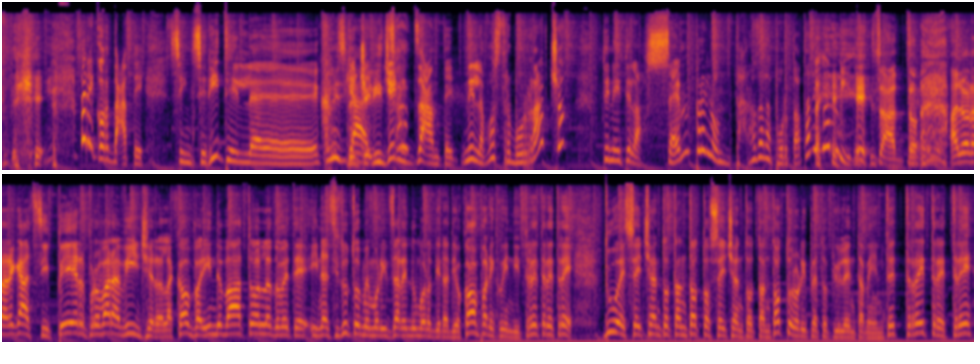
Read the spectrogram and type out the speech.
Perché. Ma ricordate, se inserite il eh, come si chiama? L'igienizzante nella vostra borraccia, tenetela sempre lontano dalla portata dei bambini. esatto. Allora, ragazzi, per provare a vincere la Company in the Battle, dovete innanzitutto memorizzare il numero di Radio Company. Quindi 333 2688 688. Lo ripeto più lentamente: 333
